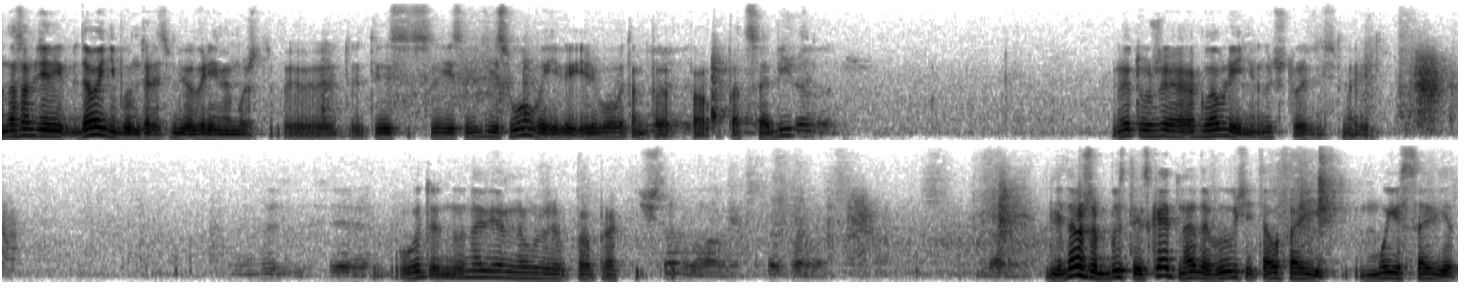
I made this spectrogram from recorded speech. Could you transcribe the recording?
на самом деле, давай не будем тратить время, может, э, ты следи с Вовой или, или Вова там подсобит. Ну, это уже оглавление, ну что здесь смотреть? Вот, ну, наверное, уже по практически. Для того, чтобы быстро искать, надо выучить алфавит. Мой совет.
